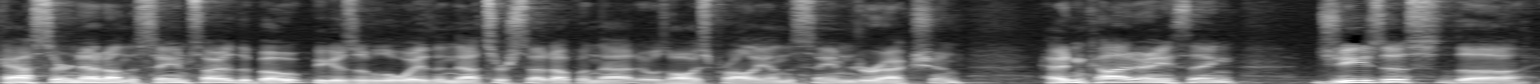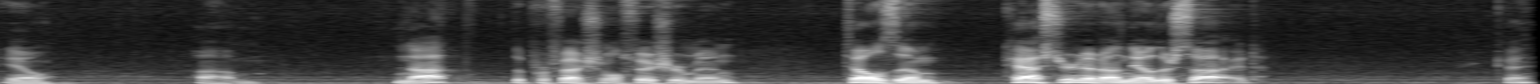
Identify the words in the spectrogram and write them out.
cast their net on the same side of the boat because of the way the nets are set up and that. It was always probably in the same direction. Hadn't caught anything. Jesus, the, you know, um, not the professional fisherman, tells them, cast your net on the other side. Okay?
